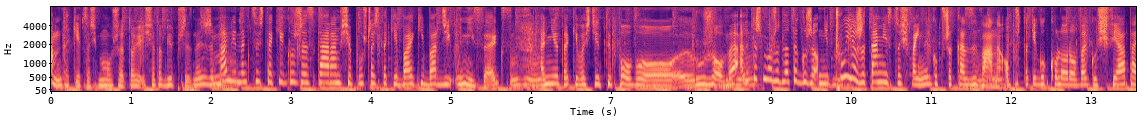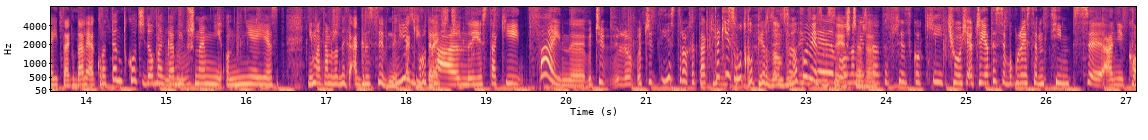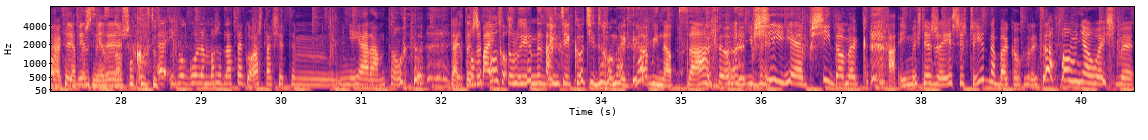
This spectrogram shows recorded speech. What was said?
mam takie coś, muszę to się tobie przyznać, że Mhm. mam jednak coś takiego, że staram się puszczać takie bajki bardziej unisex, Mhm. a nie takie właśnie typowo e, różowe, ale też może dlatego, że Mhm. nie czuję, że tam jest coś fajnego przekazywane, oprócz takiego kolorowego świata i tak dalej. Akurat ten koci domek Gabi przynajmniej on nie jest, nie ma tam żadnych agresywnych Mhm. Nie jest takich brutalny, treści. jest taki fajny. Czy, czy jest trochę taki... Taki słodko pierdzący, no powiedzmy sobie ona szczerze. To wszystko kiciuś, a czy ja też w ogóle jestem team psy, a nie koty, Tak, ja też więc... nie e, znoszę kotów. e, I w ogóle może dlatego aż tak się tym nie jaram tą Tak, tą także postulujemy zdjęcie koci domek Gabi na psa. No, I psi, nie, psi domek. A i myślę, że jest jeszcze jedna bajka, o której zapomniałyśmy.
